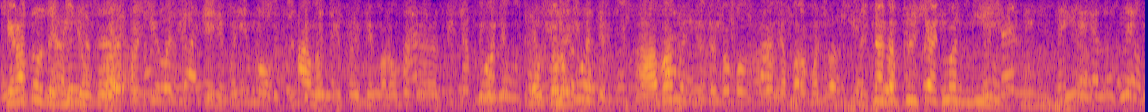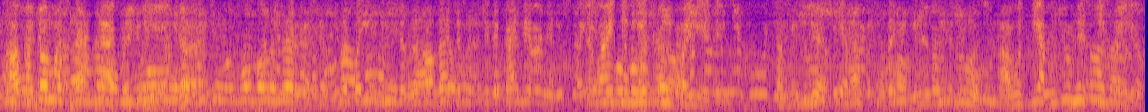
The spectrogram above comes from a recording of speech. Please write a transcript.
вчера тоже видел Я просил объяснение, почему нам выписываете по э, 58, ну, 48, а вам выписывают облэнерго по рубль 27. Надо включать мозги, а потом оскорблять людей. да. В облэнерго сейчас мы поедем сейчас обязательно с телекамерами. Давайте в облэнерго. поедем. А вот я хочу в лески поехать.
